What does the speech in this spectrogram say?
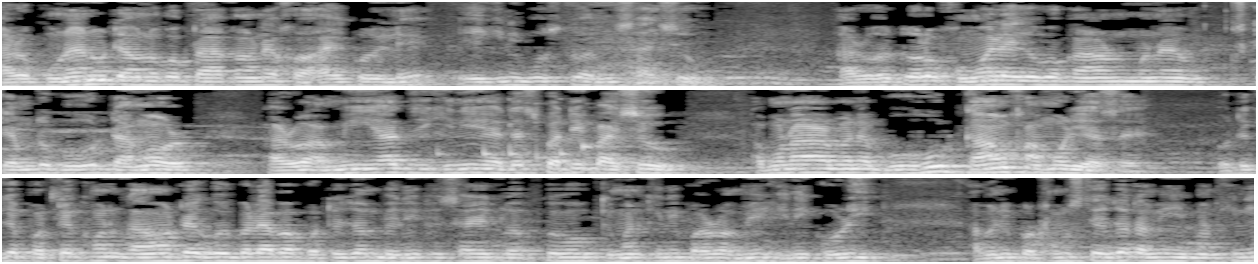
আৰু কোনেনো তেওঁলোকক তাৰ কাৰণে সহায় কৰিলে এইখিনি বস্তু আমি চাইছোঁ। আৰু হয়তো অলপ সময় লাগিব কাৰণ মানে স্কেমটো বহুত ডাঙৰ। আৰু আমি ইয়াত যিখিনি এড্ৰেছ পাতি পাইছোঁ আপোনাৰ মানে বহুত গাঁও সামৰি আছে। গতিকে প্ৰত্যেকখন গাঁৱতে গৈ পেলাই বা প্ৰতিজন বেনিফিচিয়াৰীক লগ কৰিব কিমানখিনি পাৰোঁ আমি সেইখিনি কৰি আপুনি প্ৰথম ষ্টেজত আমি ইমানখিনি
